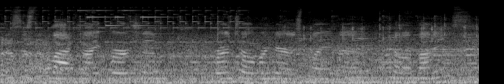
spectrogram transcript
This is the Black Knight version. Brent over here is playing uh, the Killer Bunnies.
